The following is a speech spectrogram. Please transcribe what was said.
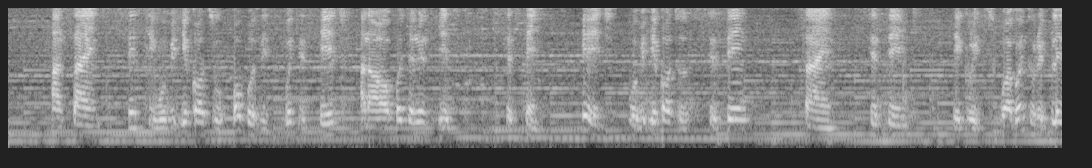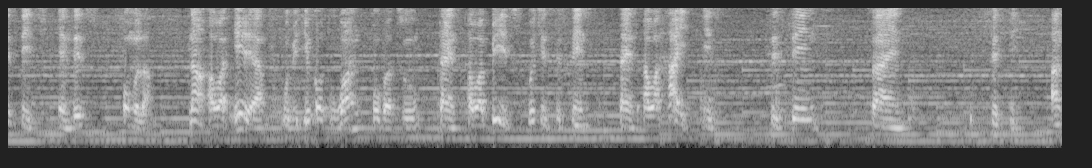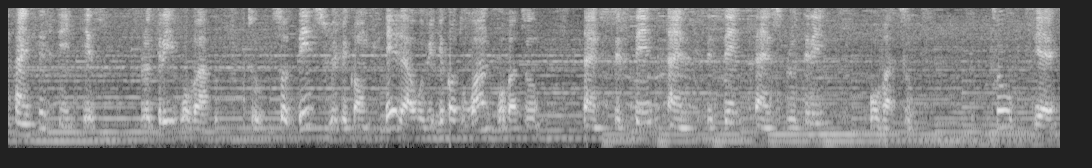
And sine 60 will be equal to opposite, which is h, and our hypotenuse is 16. h will be equal to 16 sine 60 degrees. We are going to replace this in this formula. Now our area will be equal to 1 over 2 times our base, which is 16, times our height is 16 sine 60. And sine 60 is root 3 over 2. So this will become area will be equal to 1 over 2 times 16 times 16 times root 3 over 2. 2 here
